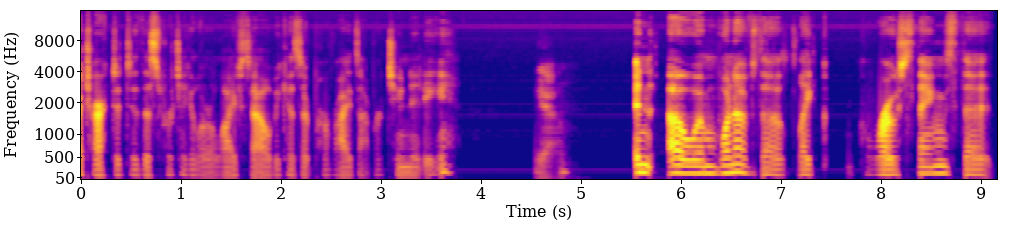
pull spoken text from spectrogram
attracted to this particular lifestyle because it provides opportunity. Yeah. And oh, and one of the like gross things that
